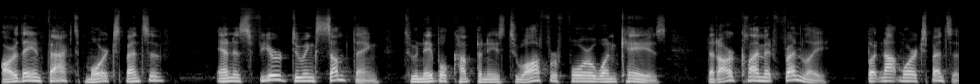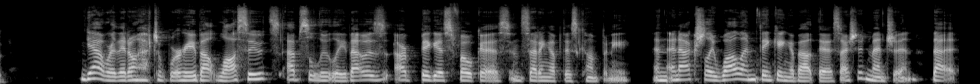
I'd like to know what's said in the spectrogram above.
Are they, in fact, more expensive? And is Sphere doing something to enable companies to offer 401ks that are climate friendly, but not more expensive? Yeah, where they don't have to worry about lawsuits. Absolutely. That was our biggest focus in setting up this company. And, and actually, while I'm thinking about this, I should mention that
